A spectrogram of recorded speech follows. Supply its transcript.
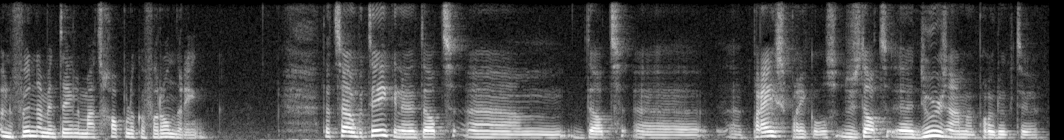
een fundamentele maatschappelijke verandering. Dat zou betekenen dat, ehm, dat eh, eh, prijsprikkels, dus dat eh, duurzame producten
